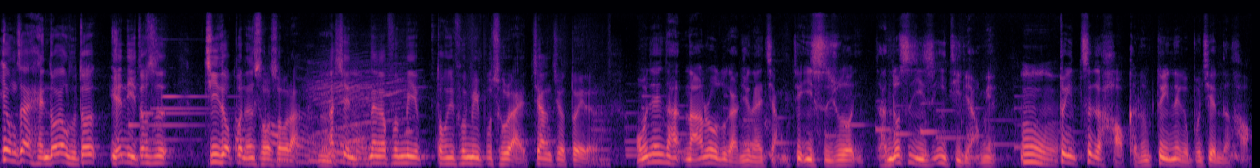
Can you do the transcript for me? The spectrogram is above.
用在很多用途都原理都是肌肉不能收缩了，那现那个分泌东西分泌不出来，这样就对了。我们今天拿拿肉毒杆菌来讲，就意思就是说很多事情是一体两面，嗯，对这个好，可能对那个不见得好，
